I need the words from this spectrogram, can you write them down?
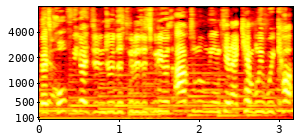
Guys, hopefully you guys did enjoy this video. This video is absolutely insane. I can't believe we caught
